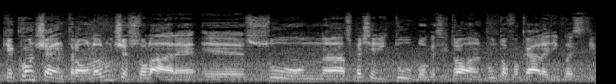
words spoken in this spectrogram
che concentrano la luce solare eh, su una specie di tubo che si trova nel punto focale di questi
